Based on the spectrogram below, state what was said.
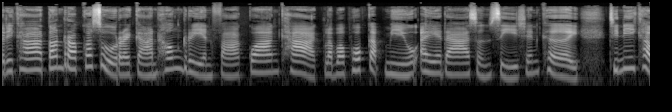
วัสดีค่ะ ต้อนรับเข้าสู่รายการห้องเรียนฟ้ากว้างค่ะ กลับมาพบกับมิวอัยดาสนศรีเช่นเคย ที่นี่ค่ะ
